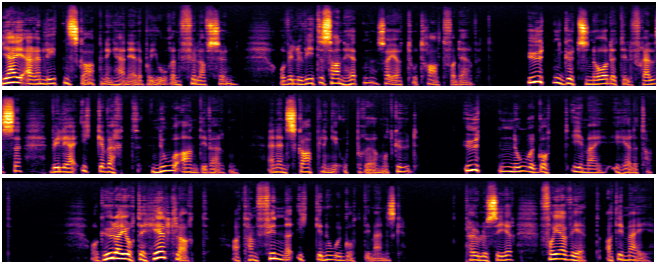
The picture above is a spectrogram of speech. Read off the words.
Jeg er en liten skapning her nede på jorden full av synd, og vil du vite sannheten, så er jeg totalt fordervet. Uten Guds nåde til frelse ville jeg ikke vært noe annet i verden enn en skapning i opprør mot Gud, uten noe godt i meg i hele tatt. Og Gud har gjort det helt klart at han finner ikke noe godt i mennesket. Paulus sier, for jeg vet at i meg,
